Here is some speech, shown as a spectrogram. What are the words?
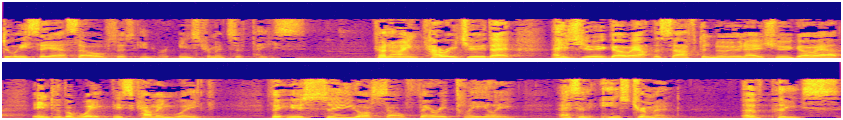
Do we see ourselves as in- instruments of peace? Can I encourage you that as you go out this afternoon, as you go out into the week, this coming week, that you see yourself very clearly as an instrument of peace.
